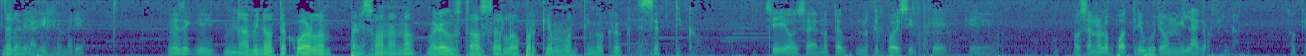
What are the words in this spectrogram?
De la de la. Virgen María. Fíjate que a mí no me tocó verlo en persona, ¿no? Me hubiera gustado hacerlo porque me mantengo creo que escéptico. Sí, o sea, no te, no te puedo decir que, que- o sea, no lo puedo atribuir a un milagro, Finrod, ¿ok?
